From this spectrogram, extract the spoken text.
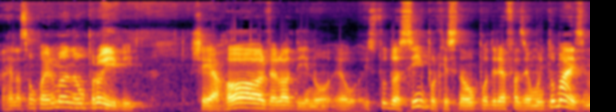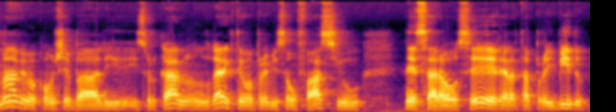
a relação com a irmã não proíbe. Sheahor, Velodino. Eu estudo assim porque senão eu poderia fazer muito mais. Mabema como Shebali e Surkar, no lugar que tem uma proibição fácil, Nessara ou ser, ela está proibido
